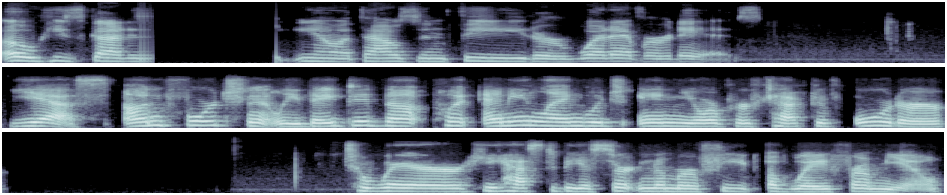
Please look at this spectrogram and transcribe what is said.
oh he's got his you know a thousand feet or whatever it is yes unfortunately they did not put any language in your protective order to where he has to be a certain number of feet away from you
